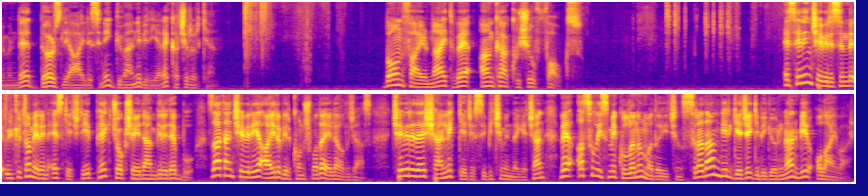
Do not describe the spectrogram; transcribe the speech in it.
bölümünde Dursley ailesini güvenli bir yere kaçırırken. Bonfire Night ve Anka Kuşu Fox Eserin çevirisinde Ülkü Tamer'in es geçtiği pek çok şeyden biri de bu. Zaten çeviriyi ayrı bir konuşmada ele alacağız. Çeviride şenlik gecesi biçiminde geçen ve asıl ismi kullanılmadığı için sıradan bir gece gibi görünen bir olay var.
